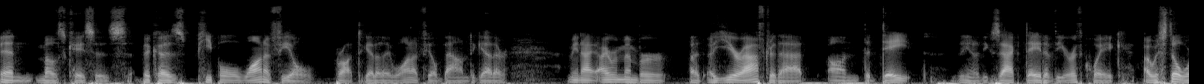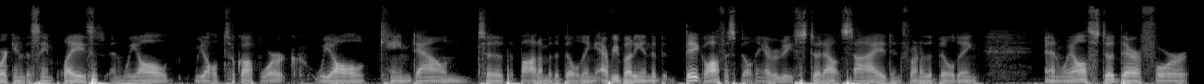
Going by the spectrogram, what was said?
in most cases because people want to feel brought together. They want to feel bound together. I mean, I, I remember a, a year after that, on the date, you know, the exact date of the earthquake, I was still working at the same place, and we all we all took off work. We all came down to the bottom of the building. Everybody in the big office building, everybody stood outside in front of the building, and we all stood there for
